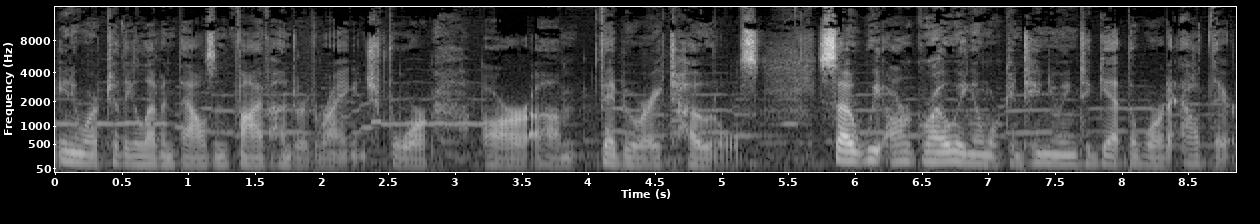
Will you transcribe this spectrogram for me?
anywhere to the 11,500 range for our um, February totals. So we are growing and we're continuing to get the word out there.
